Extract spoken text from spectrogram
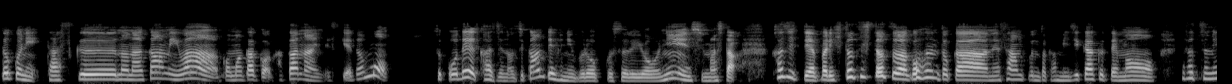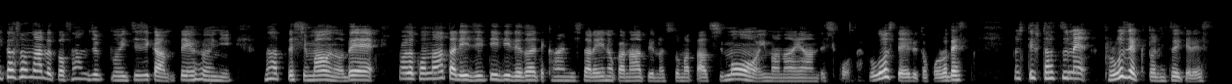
特にタスクの中身は細かくは書かないんですけども、そこで家事の時間っていうふうにブロックするようにしました。家事ってやっぱり一つ一つは5分とかね、3分とか短くても、やっぱ積み重なると30分1時間っていうふうになってしまうので、またこのあたり GTD でどうやって管理したらいいのかなっていうのをちょっとまた私も今悩んで試行錯誤しているところです。そして2つ目、プロジェクトについてです。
